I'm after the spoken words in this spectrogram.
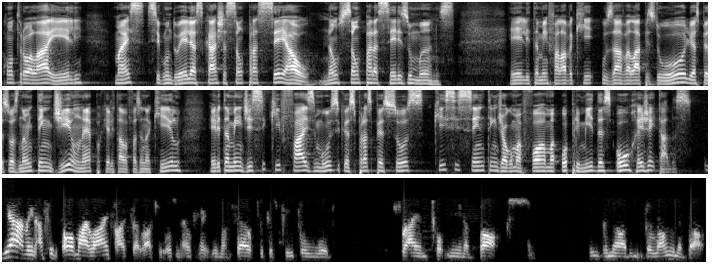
controlar ele, mas, segundo ele, as caixas são para cereal, não são para seres humanos. Ele também falava que usava lápis do olho e as pessoas não entendiam, né, porque ele estava fazendo aquilo. Ele também disse que faz músicas para as pessoas que se sentem de alguma forma oprimidas ou rejeitadas. Yeah, I mean, I think all my life I felt like it wasn't okay with myself because people would try and put me in a box, even though I didn't belong in a box.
